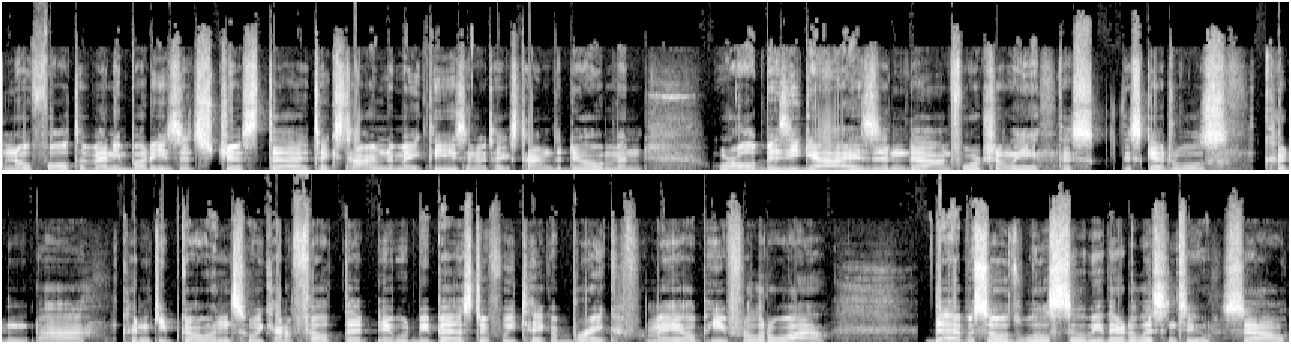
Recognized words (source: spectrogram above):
no fault of anybody's. It's just uh, it takes time to make these, and it takes time to do them. And we're all busy guys, and uh, unfortunately, this the schedules couldn't uh, couldn't keep going. So we kind of felt that it would be best if we take a break from ALP for a little while. The episodes will still be there to listen to, so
